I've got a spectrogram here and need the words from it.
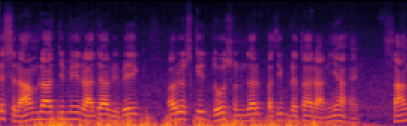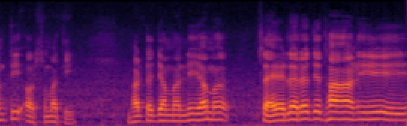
इस राम राज्य में राजा विवेक और उसकी दो सुंदर पतिव्रता रानियाँ हैं। शांति और सुमति। भट्ट जम नियम, शैल रजधानी,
